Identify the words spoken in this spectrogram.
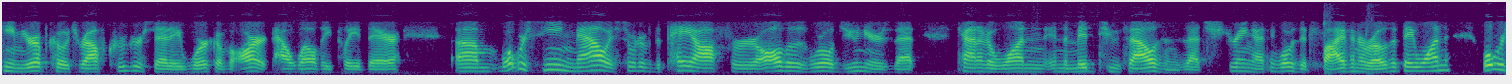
Team Europe coach Ralph Krueger said, a work of art how well they played there. Um, what we're seeing now is sort of the payoff for all those World Juniors that Canada won in the mid 2000s. That string, I think, what was it, five in a row that they won? what we're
